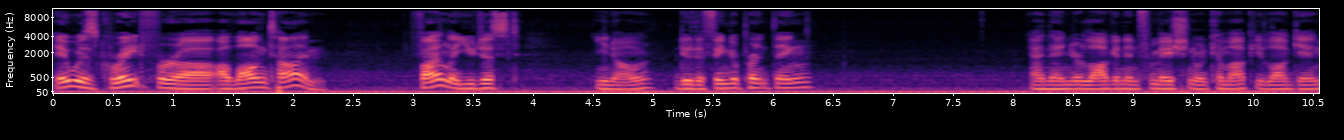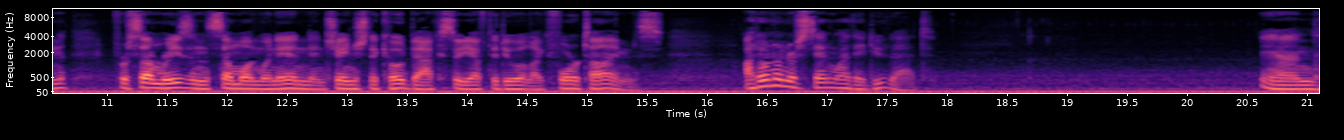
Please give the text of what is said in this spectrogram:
it was great for a, a long time. Finally, you just, you know, do the fingerprint thing, and then your login information would come up. You log in, for some reason someone went in and changed the code back so you have to do it like four times. I don't understand why they do that. And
